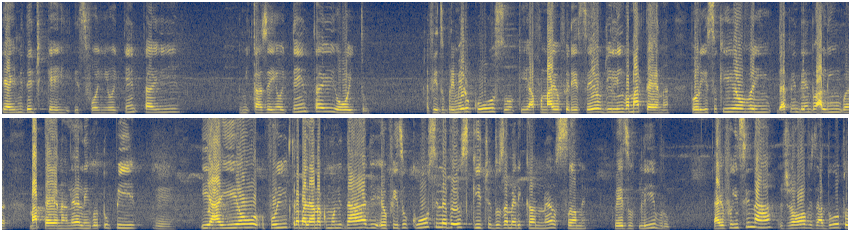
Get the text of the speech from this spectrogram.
E aí me dediquei, isso foi em 80 e me casei em 88. Eu fiz o primeiro curso que a FUNAI ofereceu de língua materna. Por isso que eu venho defendendo a língua materna, né? a língua tupi. Hum. E aí eu fui trabalhar na comunidade, eu fiz o curso e levei os kits dos americanos, né? O SAME, fez o livro. Aí eu fui ensinar jovens, adultos,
